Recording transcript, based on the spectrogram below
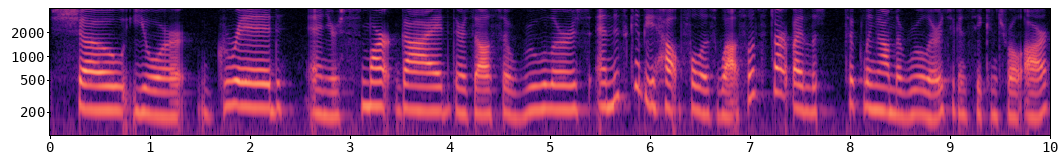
show your grid and your smart guide. There's also rulers, and this can be helpful as well. So let's start by tickling on the rulers. You can see Control R,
